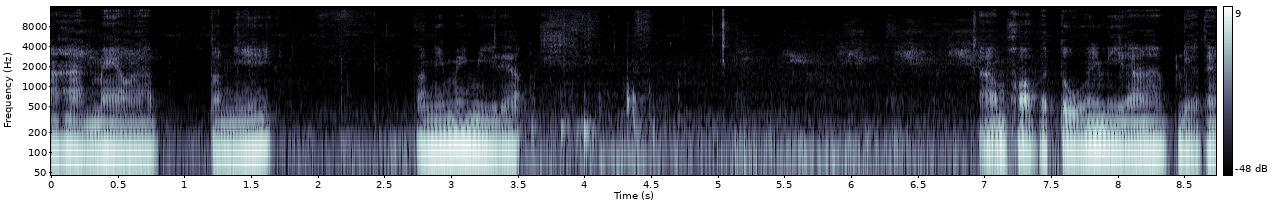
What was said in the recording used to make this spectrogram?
อาหารแมวนะครับ ตอนนี้ ตอนนี้ไม่มีแล้ว ตามขอบประตูไม่มีแล้วนะครับ เหลือแต่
